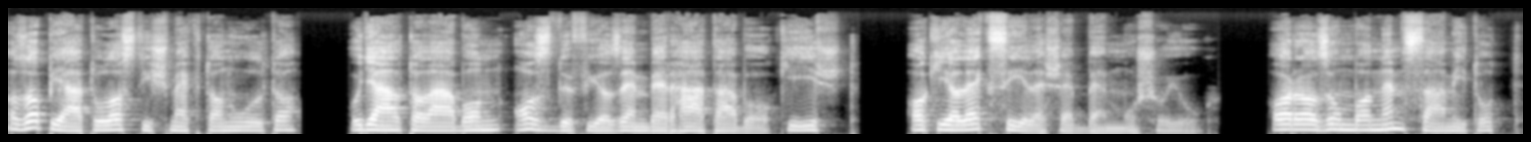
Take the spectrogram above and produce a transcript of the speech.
Az apjától azt is megtanulta, hogy általában az döfi az ember hátába a kést, aki a legszélesebben mosolyog. Arra azonban nem számított,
